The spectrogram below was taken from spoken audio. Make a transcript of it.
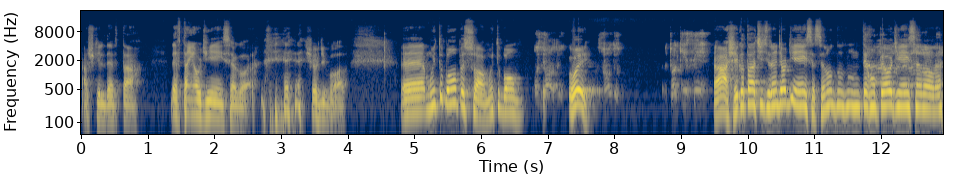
Acho que ele deve estar tá, deve tá em audiência agora. Show de bola. É, muito bom, pessoal, muito bom. Oswaldo, Oi? Eu tô aqui sim. Ah, achei que eu tava te tirando de audiência. Você não, não interrompeu a audiência, não, né?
